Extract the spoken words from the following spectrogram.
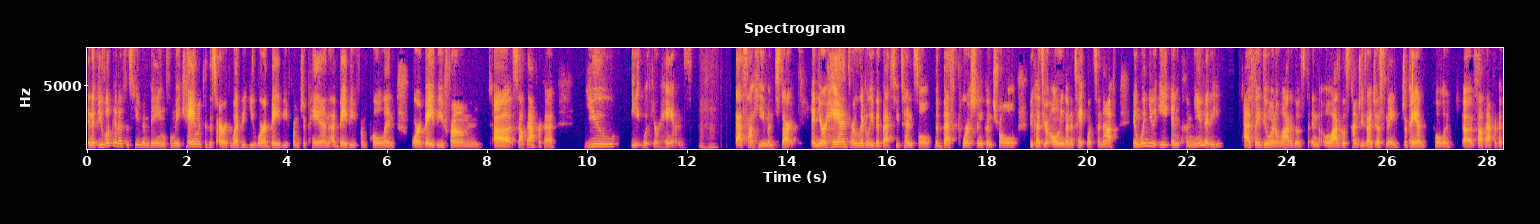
And if you look at us as human beings, when we came into this earth, whether you were a baby from Japan, a baby from Poland, or a baby from uh, South Africa, you eat with your hands. Mm-hmm. That's how humans start. And your hands are literally the best utensil, the best portion control, because you're only going to take what's enough. And when you eat in community, as they do in a lot of those in a lot of those countries I just named, Japan, Poland, uh, South Africa,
